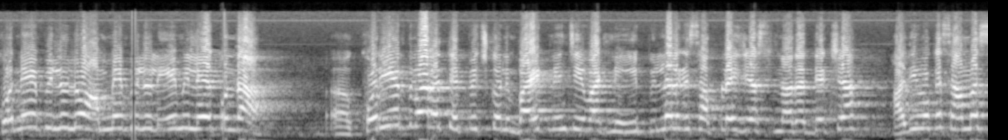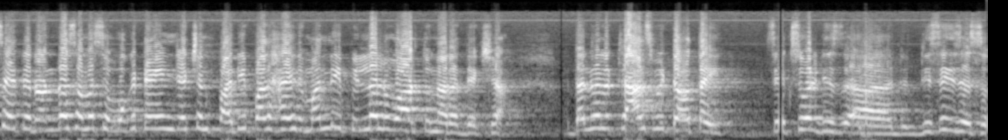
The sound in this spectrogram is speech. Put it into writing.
కొనే బిల్లులు అమ్మే బిల్లులు ఏమీ లేకుండా కొరియర్ ద్వారా తెప్పించుకొని బయట నుంచి వాటిని ఈ పిల్లలకి సప్లై చేస్తున్నారు అధ్యక్ష. అది ఒక సమస్య అయితే రెండో సమస్య ఒకటే ఇంజెక్షన్ పది పదహైదు మంది పిల్లలు వాడుతున్నారు అధ్యక్ష. దానివల్ల ట్రాన్స్మిట్ అవుతాయి సెక్సువల్ డిసీజెస్.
